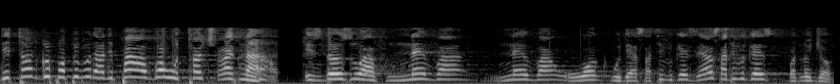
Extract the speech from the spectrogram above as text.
The third group of people that the power of God will touch right now is those who have never, never worked with their certificates. They have certificates, but no job.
